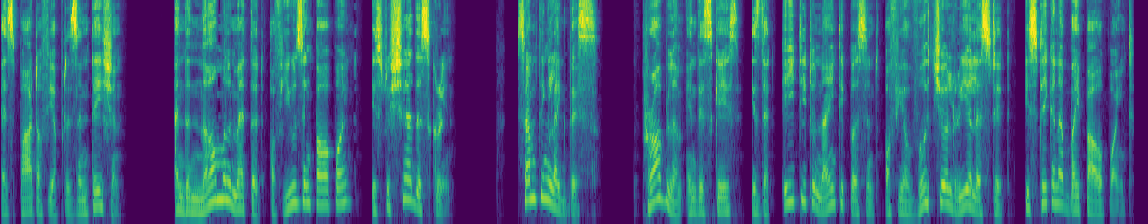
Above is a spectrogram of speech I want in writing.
as part of your presentation. And the normal method of using PowerPoint is to share the screen. Something like this. The problem in this case is that 80 to 90% of your virtual real estate is taken up by PowerPoint,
